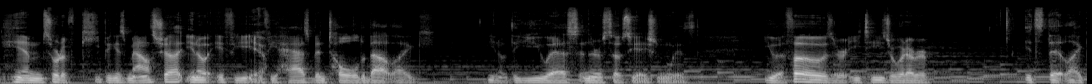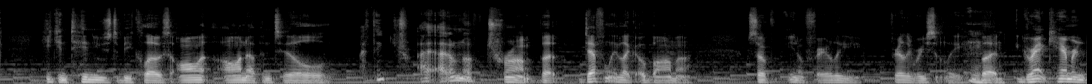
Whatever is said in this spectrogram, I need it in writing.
him sort of keeping his mouth shut. You know, if he if he has been told about like you know the U.S. and their association with UFOs or ETs or whatever, it's that like he continues to be close on on up until I think I, I don't know if Trump, but definitely like Obama. So you know, fairly fairly recently. But Grant Cameron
